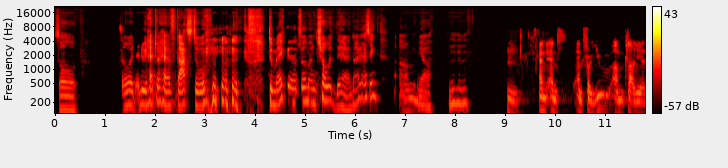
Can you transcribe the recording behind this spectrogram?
So so it, we had to have guts to to make a film and show it there. And i, I think um yeah hmm Hmm. And and and for you, um, Claudia,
